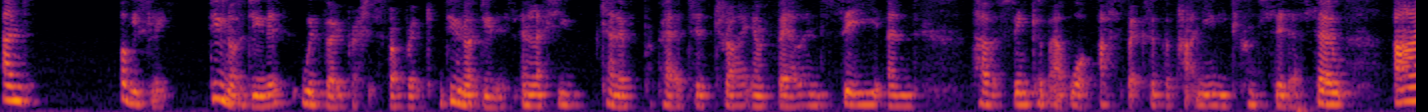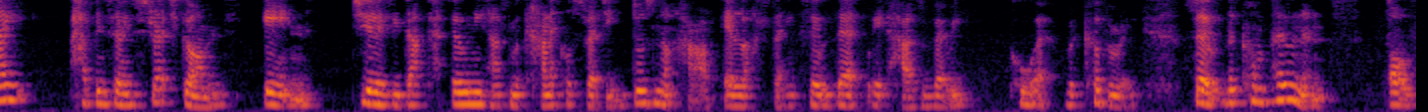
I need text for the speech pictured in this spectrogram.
and obviously, do not do this with very precious fabric. Do not do this unless you kind of prepared to try and fail and see and have a think about what aspects of the pattern you need to consider. So I have been sewing stretch garments in jersey that only has mechanical stretching, does not have elastane, so therefore it has very poor recovery. So the components of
